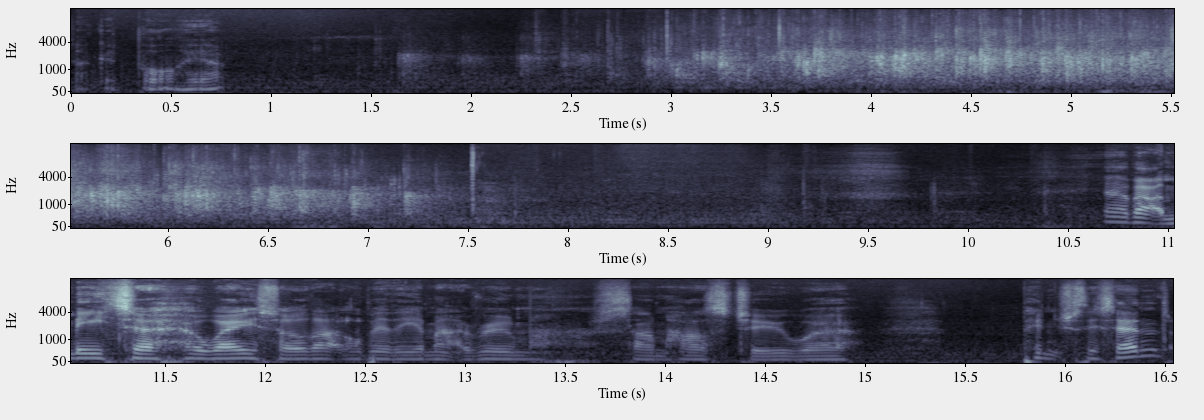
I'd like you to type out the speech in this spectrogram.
It's a good ball here. Yeah, about a metre away, so that'll be the amount of room Sam has to uh, pinch this end.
